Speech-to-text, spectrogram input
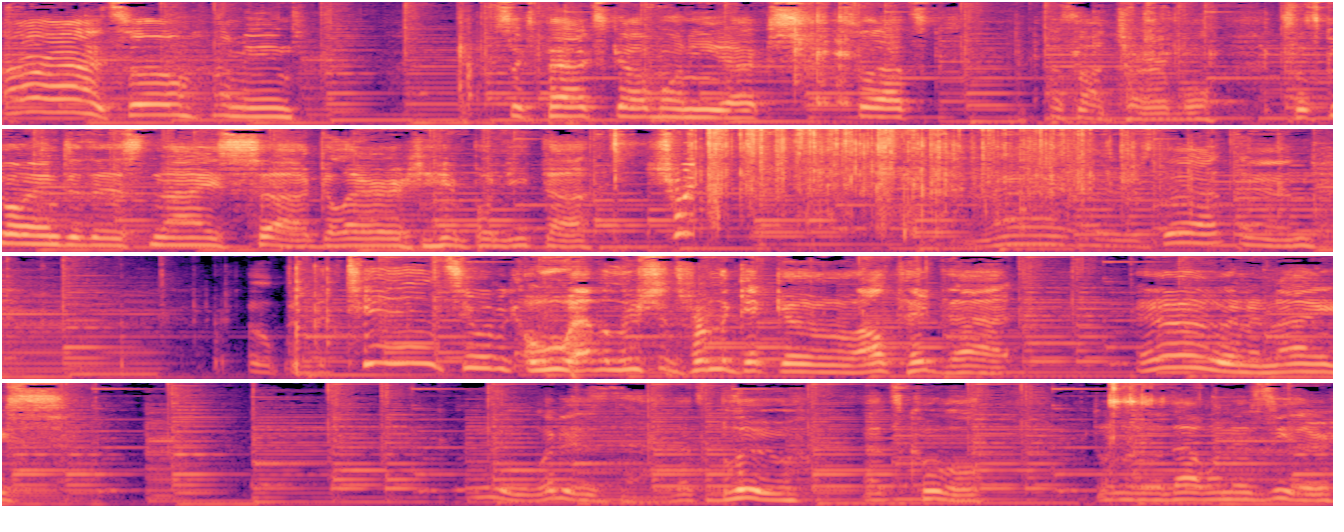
Alright, so, I mean, six packs, got one EX, so that's that's not terrible. So let's go into this nice uh, Galarian Ponyta. Alright, there's that, and open the tin, see what we got. Oh, evolutions from the get-go, I'll take that. Oh, and a nice, ooh, what is that? That's blue, that's cool. Don't know what that one is either.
